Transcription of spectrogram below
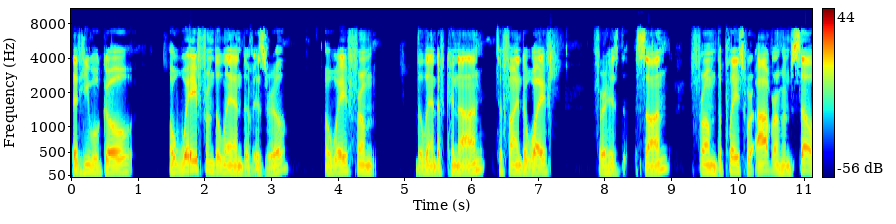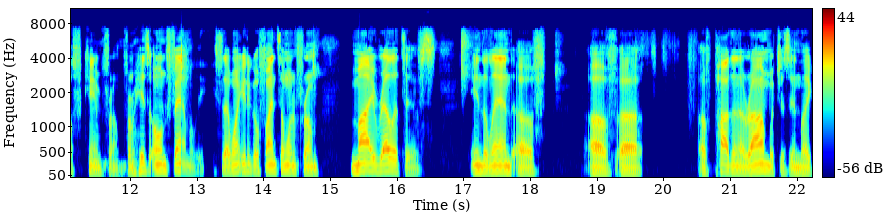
that he will go away from the land of Israel, away from the land of Canaan, to find a wife for his son from the place where Avram himself came from, from his own family. He said, I want you to go find someone from my relatives in the land of of uh, of Padan Aram, which is in like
